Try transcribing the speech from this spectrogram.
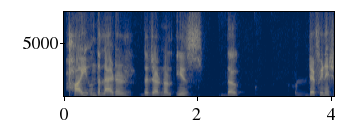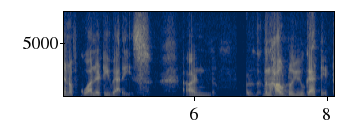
high on the ladder the journal is the definition of quality varies. And then how do you get it?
